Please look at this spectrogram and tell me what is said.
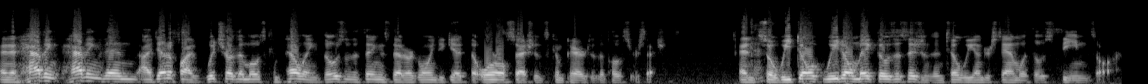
And then having having then identified which are the most compelling, those are the things that are going to get the oral sessions compared to the poster sessions. And okay. so we don't we don't make those decisions until we understand what those themes are.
